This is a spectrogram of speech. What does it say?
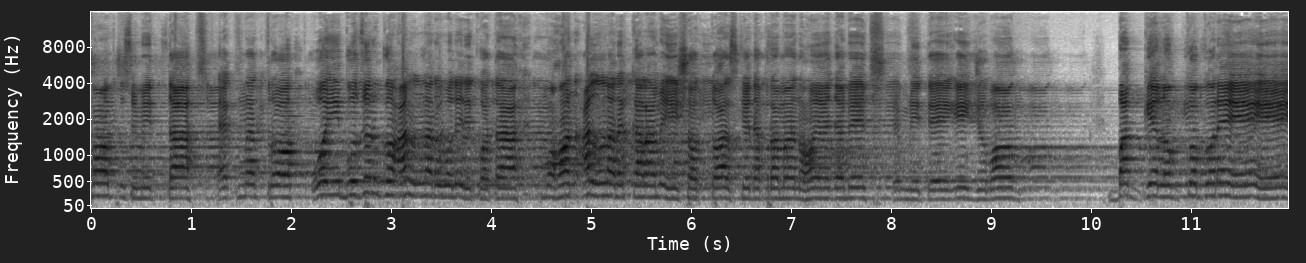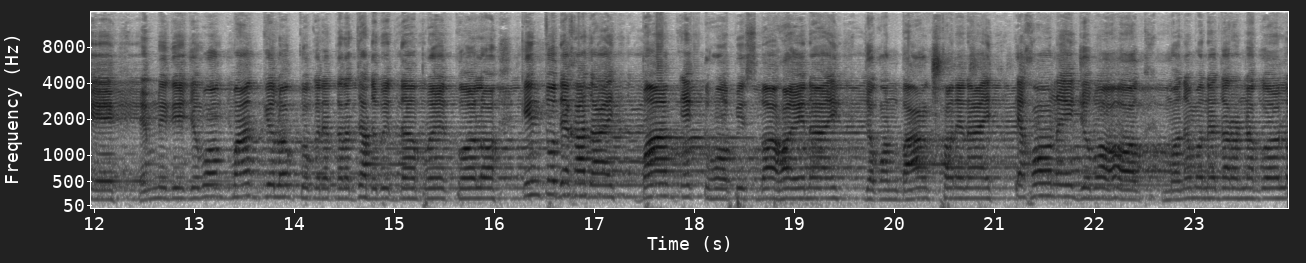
সব কিছু মিথ্যা। একমাত্র ওই বুজুর্গ আল্লাহর বলির কথা, মহান আল্লাহর কালামে সত্য, আজকে এটা প্রমাণ হয়ে যাবে। এমনিতে এই যুবক বাক্যে লক্ষ্য করে, এমনিতে যুবক বাঘকে লক্ষ্য করে তারা জাদুবিদ্যা প্রয়োগ করল। কিন্তু দেখা যায়, বাঘ একটু পিছবা হয় নাই। যখন বাঘ সরে নাই, এখন এই যুবক মনে মনে ধারণা করল,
